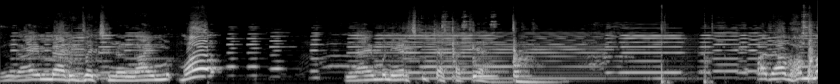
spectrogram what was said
ఇంకా ఆయమ్మ అడిగి ఆయమ్మ మో! ఆయమ్మ నేర్చుకుంటా పదభమ్మ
